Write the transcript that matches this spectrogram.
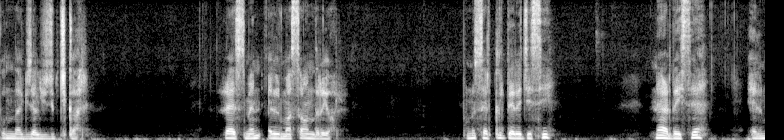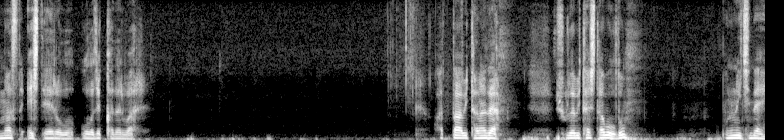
Bunda güzel yüzük çıkar. Resmen elması andırıyor. Bunun sertlik derecesi neredeyse elmasla eşdeğer ol- olacak kadar var. Hatta bir tane de şurada bir taş daha buldum. Bunun içinde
